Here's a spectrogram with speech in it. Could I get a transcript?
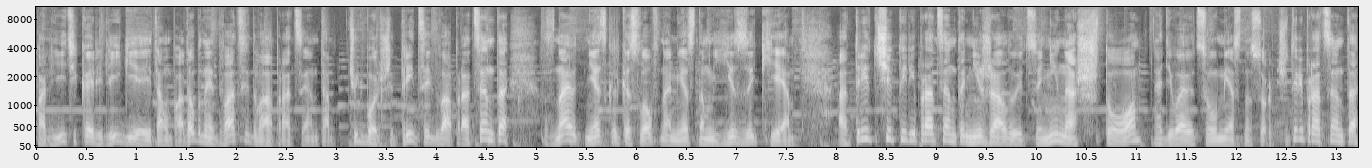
политика, религия и тому подобное 22%. Чуть больше 32% знают несколько слов на местном языке. А 34% не жалуются ни на что, одеваются уместно 44%,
